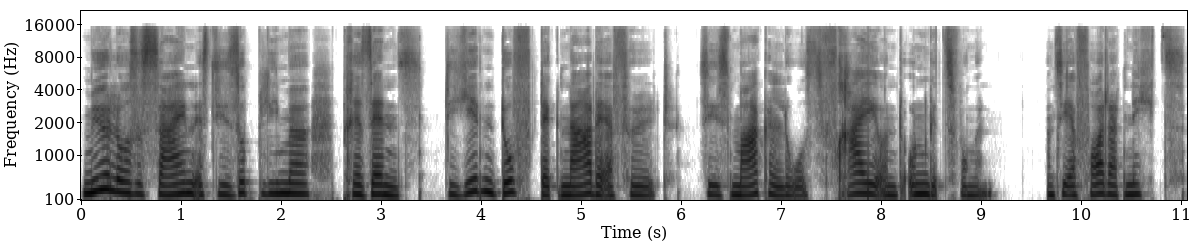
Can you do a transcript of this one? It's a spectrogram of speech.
Müheloses Sein ist die sublime Präsenz, die jeden Duft der Gnade erfüllt. Sie ist makellos, frei und ungezwungen. Und sie erfordert nichts.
